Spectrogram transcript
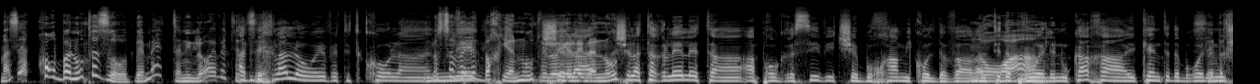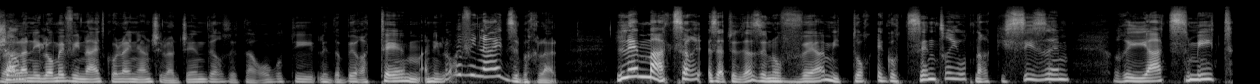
מה זה הקורבנות הזאת? באמת, אני לא אוהבת את את זה. בכלל לא אוהבת את כל ה... לא סובלת בכיינות ולא יללנות. של הטרללת הפרוגרסיבית שבוכה מכל דבר. נורא. אל תדברו אלינו ככה, כן תדברו זה אלינו שם. בכלל, אני לא מבינה את כל העניין של הג'נדר, זה תהרוג אותי לדבר אתם, אני לא מבינה את זה בכלל. למה צריך, זה, אתה יודע, זה נובע מתוך אגוצנטריות, נרקיסיזם, ראייה עצמית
